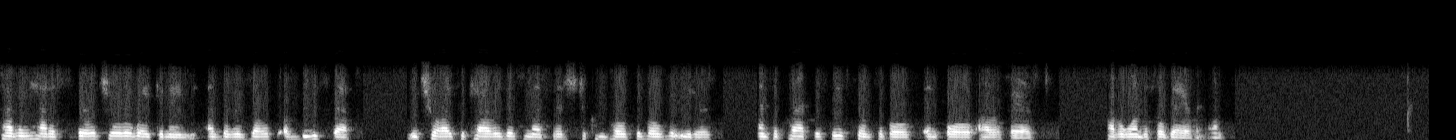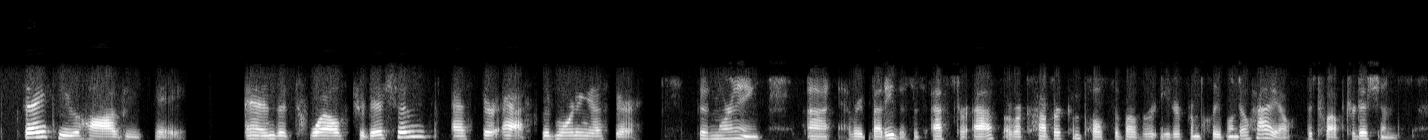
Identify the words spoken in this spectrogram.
Having had a spiritual awakening as a result of these steps, we try to carry this message to compulsive overeaters and to practice these principles in all our affairs. Have a wonderful day, everyone. Thank you, Javi K. And the 12 traditions, Esther F. Good morning, Esther. Good morning, uh, everybody. This is Esther F., a recovered compulsive overeater from Cleveland, Ohio. The 12 traditions.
